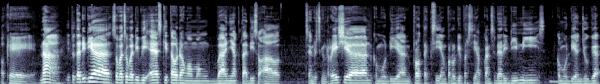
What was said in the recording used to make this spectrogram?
Oke, nah itu tadi dia sobat-sobat DBS kita udah ngomong banyak tadi soal sandwich generation, kemudian proteksi yang perlu dipersiapkan sedari dini, kemudian juga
